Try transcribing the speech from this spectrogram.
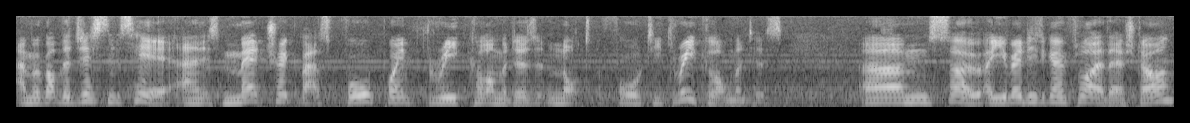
and we've got the distance here, and it's metric. That's 4.3 kilometers, not 43 kilometers. Um, so, are you ready to go and fly there, Star?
